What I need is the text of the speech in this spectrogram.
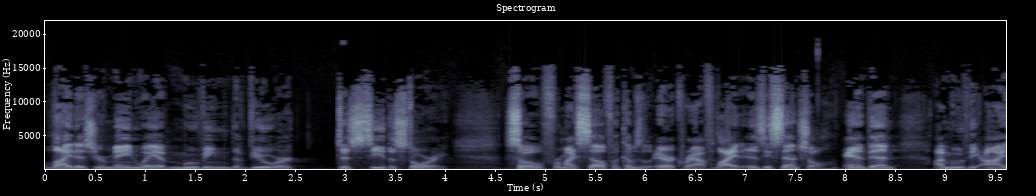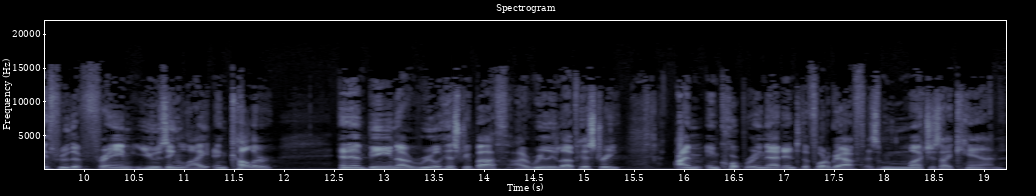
light is your main way of moving the viewer to see the story. So for myself, when it comes to aircraft, light is essential. And then I move the eye through the frame using light and color. And then being a real history buff, I really love history. I'm incorporating that into the photograph as much as I can.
